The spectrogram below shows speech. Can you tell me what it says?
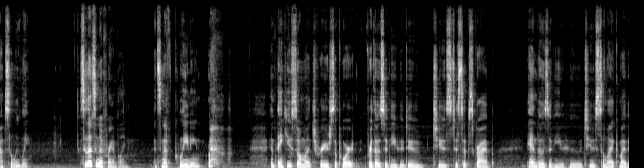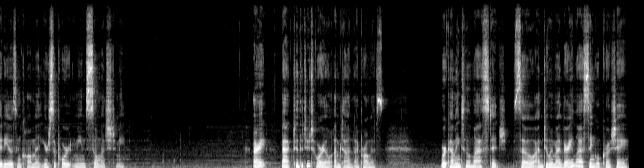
absolutely. So that's enough rambling. It's enough pleading. and thank you so much for your support. For those of you who do choose to subscribe, and those of you who choose to like my videos and comment, your support means so much to me. All right, back to the tutorial. I'm done, I promise. We're coming to the last stitch, so I'm doing my very last single crochet,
